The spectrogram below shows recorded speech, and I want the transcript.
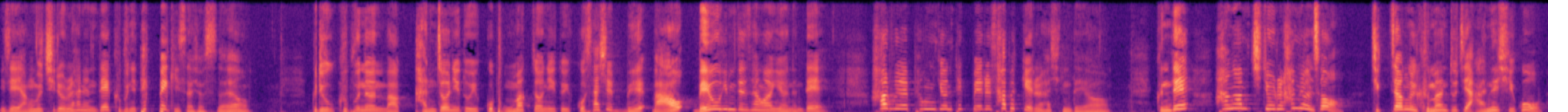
이제 약물 치료를 하는데 그분이 택배 기사셨어요. 그리고 그분은 막 간전이도 있고 복막전이도 있고 사실 매, 마, 매우 힘든 상황이었는데 하루에 평균 택배를 400개를 하신대요. 근데 항암 치료를 하면서 직장을 그만두지 않으시고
